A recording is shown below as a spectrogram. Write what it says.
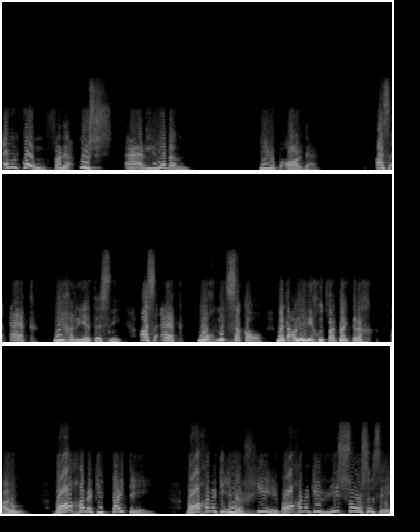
inkom van 'n oes herlewing hier op aarde. As ek nie gereed is nie, as ek nog moet sukkel met al hierdie goed wat my terughou, waar gaan ek die tyd hê? Waar gaan ek die energie hê? Waar gaan ek die resources hê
